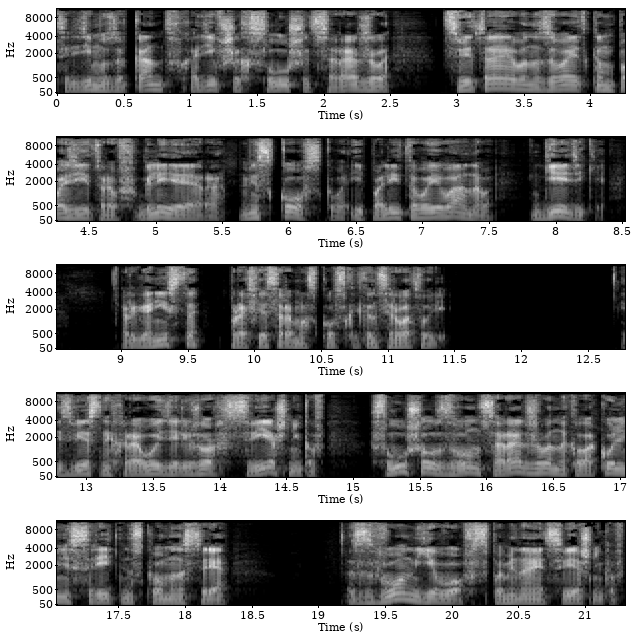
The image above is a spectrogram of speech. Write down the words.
Среди музыкантов, ходивших слушать Сараджева, Цветаева называет композиторов Глиера, Мисковского, Ипполитова Иванова, Гедики, органиста, профессора Московской консерватории. Известный хоровой дирижер Свешников слушал звон Сараджева на колокольне Сретенского монастыря. Звон его, вспоминает Свешников,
